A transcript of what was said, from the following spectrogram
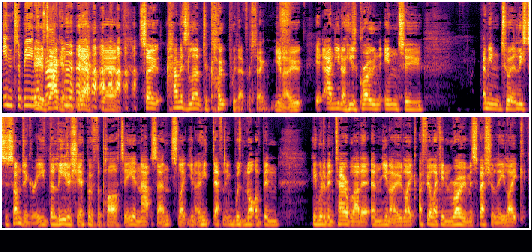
into being Being a dragon. Yeah, yeah, yeah. So Hamid's learned to cope with everything, you know, and you know he's grown into. I mean, to at least to some degree, the leadership of the party in that sense. Like, you know, he definitely would not have been. He would have been terrible at it, and you know, like I feel like in Rome, especially, like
